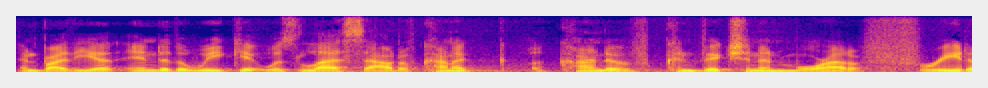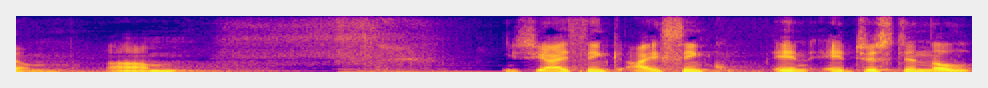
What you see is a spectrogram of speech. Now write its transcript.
And by the end of the week, it was less out of kind of, kind of conviction and more out of freedom. Um, you see, I think, I think in, in, just in the,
